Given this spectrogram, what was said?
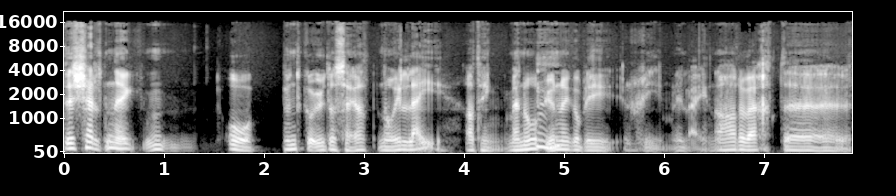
det er sjelden jeg mm, åpent går ut og sier at nå er jeg lei av ting. Men Mm. nå begynner jeg å bli rimelig lei. Nå har det vært eh,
